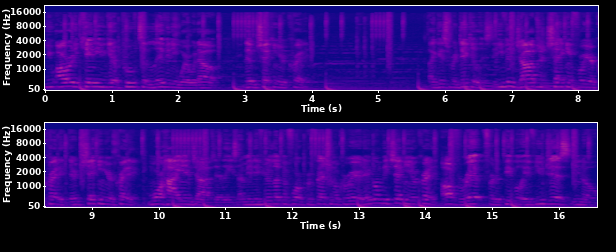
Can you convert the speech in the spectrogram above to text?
You already can't even get approved to live anywhere without them checking your credit. Like it's ridiculous. Even jobs are checking for your credit. They're checking your credit. More high-end jobs at least. I mean, if you're looking for a professional career, they're gonna be checking your credit. Off rip for the people, if you just, you know,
